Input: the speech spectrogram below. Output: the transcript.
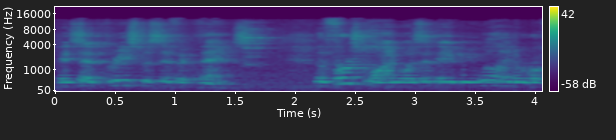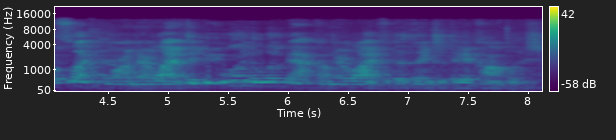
They said three specific things. The first one was that they'd be willing to reflect more on their life. They'd be willing to look back on their life at the things that they accomplished.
